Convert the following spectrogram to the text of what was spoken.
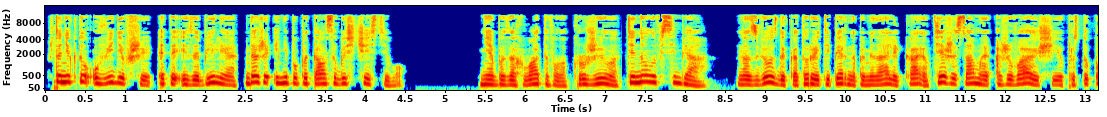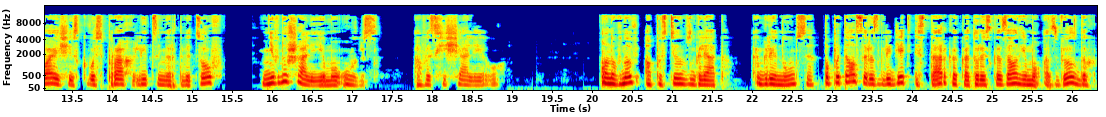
что никто, увидевший это изобилие, даже и не попытался бы счесть его. Небо захватывало, кружило, тянуло в себя, но звезды, которые теперь напоминали Каю, те же самые оживающие, проступающие сквозь прах лица мертвецов, не внушали ему ужас, а восхищали его. Он вновь опустил взгляд, оглянулся, попытался разглядеть Истарка, который сказал ему о звездах,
